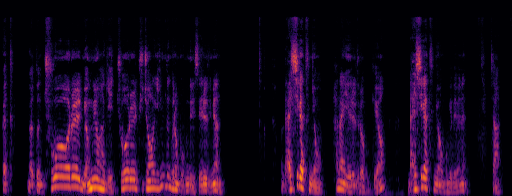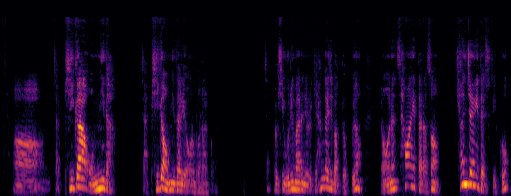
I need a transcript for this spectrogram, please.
그러니까 어떤 주어를 명명하기, 주어를 규정하기 힘든 그런 부분들이 있어요. 예를 들면 뭐 날씨 같은 경우 하나의 예를 들어볼게요. 날씨 같은 경우 보게 되면은 자, 어, 자 비가 옵니다. 자, 비가 옵니다를 영어로 뭐라 할 거예요? 자, 역시 우리말은 이렇게 한 가지밖에 없고요. 영어는 상황에 따라서 현재형이 될 수도 있고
